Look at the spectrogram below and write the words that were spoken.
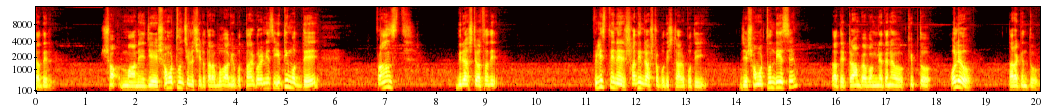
তাদের মানে যে সমর্থন ছিল সেটা তারা বহু আগে প্রত্যাহার করে নিয়েছে। ইতিমধ্যে ফ্রান্স দ্বিরাষ্ট্রে অর্থাৎ ফিলিস্তিনের স্বাধীন রাষ্ট্র প্রতিষ্ঠার প্রতি যে সমর্থন দিয়েছে তাতে ট্রাম্প এবং নেতানেও ক্ষিপ্ত হলেও তারা কিন্তু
